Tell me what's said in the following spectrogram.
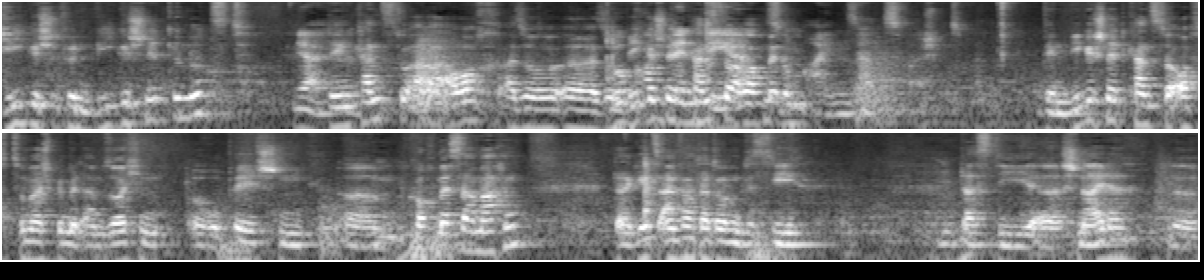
Wiegesch für einen Wiegeschnitt benutzt. Ja, Den kannst du aber auch, also äh, so Wo einen Wiegeschnitt kannst du aber auch mit zum Einsatz beispielsweise? den Wiegeschnitt kannst du auch zum Beispiel mit einem solchen europäischen ähm, Kochmesser machen. Da geht es einfach darum, dass die, dass die äh, Schneide eine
